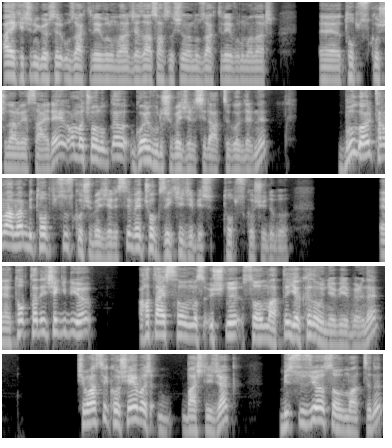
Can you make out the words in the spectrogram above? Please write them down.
Ayak içini gösterip uzak direğe vurmalar, ceza sahası dışından uzak direğe vurmalar, e, topsuz koşular vesaire ama çoğunlukla gol vuruşu becerisiyle attığı gollerini. Bu gol tamamen bir topsuz koşu becerisi ve çok zekice bir topsuz koşuydu bu. E, top Tadic'e gidiyor. Hatay savunması üçlü savunma hattı yakın oynuyor birbirine. Şimanski koşuya baş- başlayacak. Bir süzüyor savunma hattını.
